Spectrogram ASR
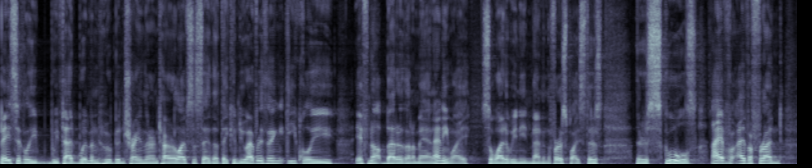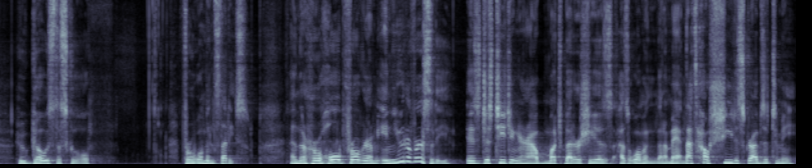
basically we've had women who have been trained their entire lives to say that they can do everything equally if not better than a man anyway. So why do we need men in the first place? There's there's schools. I have i have a friend who goes to school for women's studies. And the, her whole program in university is just teaching her how much better she is as a woman than a man. That's how she describes it to me.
